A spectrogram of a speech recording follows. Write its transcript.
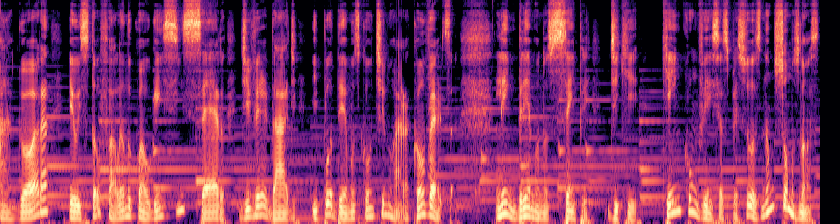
Agora eu estou falando com alguém sincero, de verdade, e podemos continuar a conversa. Lembremos-nos sempre de que quem convence as pessoas não somos nós,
